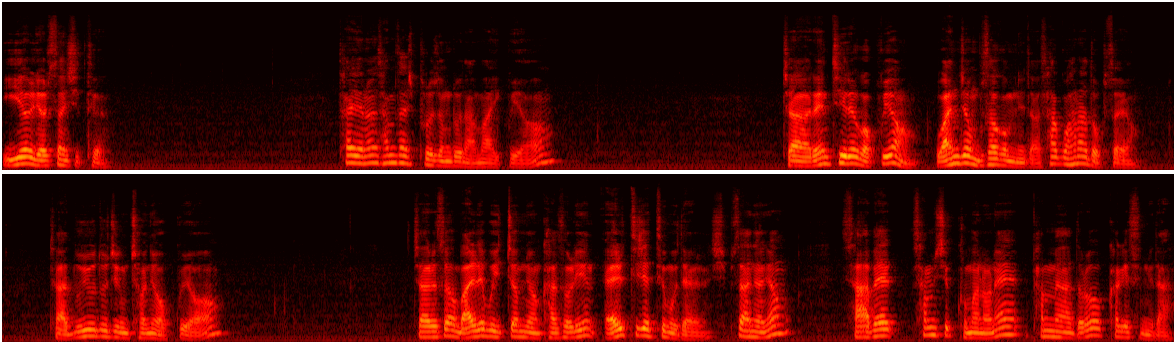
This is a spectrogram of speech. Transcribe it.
2열 열선 시트. 타이어는 3, 40% 정도 남아 있고요. 자, 렌트 이력 없고요. 완전 무사고입니다. 사고 하나도 없어요. 자, 누유도 지금 전혀 없고요. 자, 그래서 말리부 2.0 가솔린 LTZ 모델 14년형 439만 원에 판매하도록 하겠습니다.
